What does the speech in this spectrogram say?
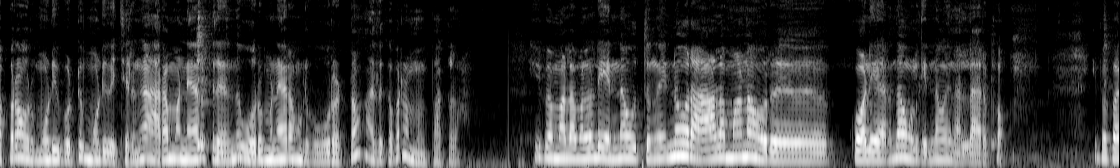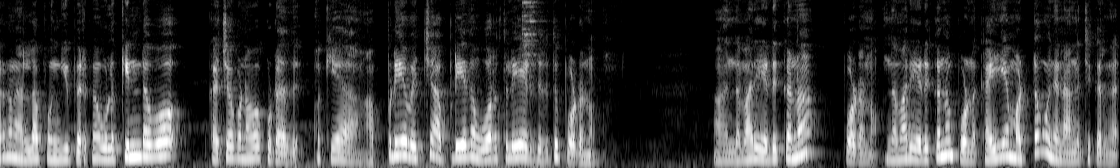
அப்புறம் ஒரு மூடி போட்டு மூடி வச்சுருங்க. அரை மணி நேரத்துலேருந்து ஒரு மணி நேரம் உங்களுக்கு ஊறட்டும். அதுக்கப்புறம் நம்ம பார்க்கலாம். இப்போ மலை மலன்னு எண்ணெய் ஊற்றுங்க இன்னும் ஒரு ஆழமான ஒரு கோழியாக இருந்தால் உங்களுக்கு இன்னும் கொஞ்சம் நல்லாயிருக்கும் இப்போ பாருங்கள் நல்லா பொங்கி போயிருக்கேன் உங்களுக்கு கிண்டவோ கச்சோ பண்ணவோ கூடாது. ஓகே அப்படியே வச்சு அப்படியே தான் ஓரத்துலேயே எடுத்து எடுத்து போடணும் இந்த மாதிரி எடுக்கணும் போடணும். இந்த மாதிரி எடுக்கணும் போடணும். கையை மட்டும் கொஞ்சம் நனைச்சிக்கிறங்க.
